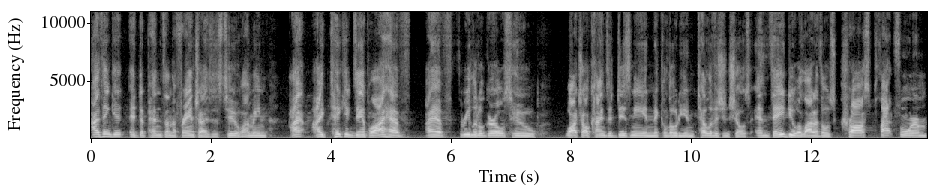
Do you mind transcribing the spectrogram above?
I think it, it depends on the franchises too. I mean, I I take example. I have I have three little girls who watch all kinds of Disney and Nickelodeon television shows, and they do a lot of those cross-platform,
